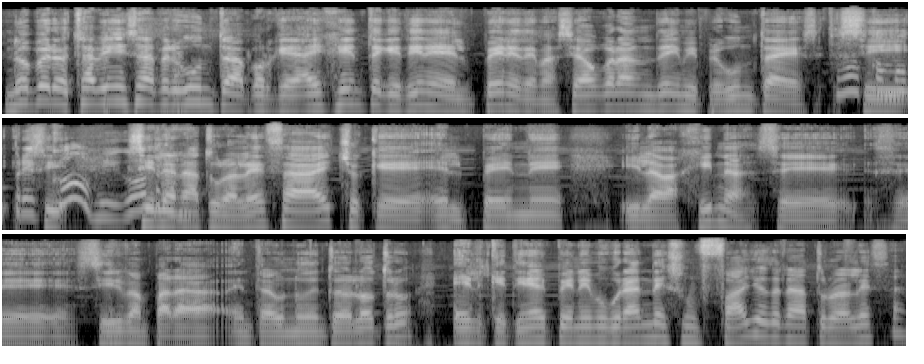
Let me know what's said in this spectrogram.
No, pero está bien esa pregunta porque hay gente que tiene el pene demasiado grande y mi pregunta es si, si, si la naturaleza ha hecho que el pene y la vagina se, se sirvan para entrar uno dentro del otro, ¿el que tiene el pene muy grande es un fallo de la naturaleza?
